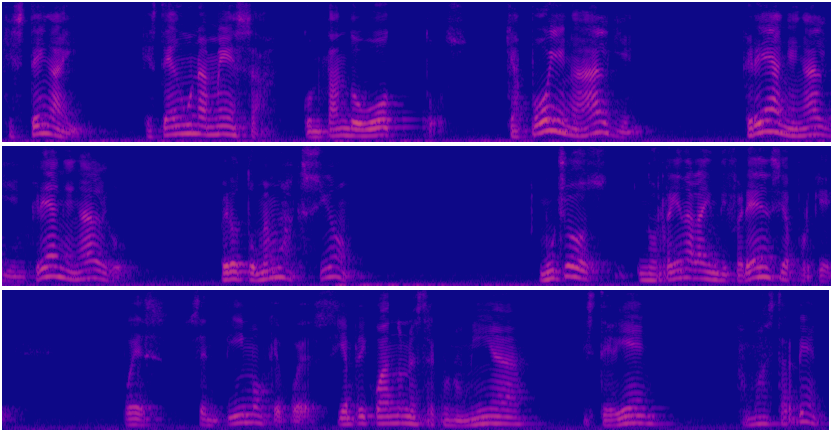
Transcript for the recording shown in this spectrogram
que estén ahí, que estén en una mesa contando votos, que apoyen a alguien, crean en alguien, crean en algo, pero tomemos acción. Muchos nos reina la indiferencia porque pues sentimos que pues siempre y cuando nuestra economía esté bien, vamos a estar bien.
